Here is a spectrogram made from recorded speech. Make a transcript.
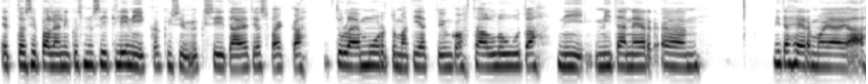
Että tosi paljon niin semmoisia kliniikkakysymyksiä tai että jos vaikka tulee murtuma tiettyyn kohtaan luuta, niin mitä, ne, ö, mitä hermoja ja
